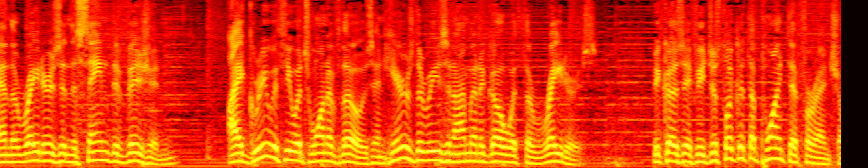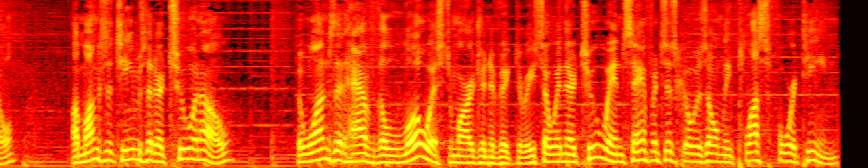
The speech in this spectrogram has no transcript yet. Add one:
and the Raiders in the same division. I agree with you, it's one of those. And here's the reason I'm going to go with the Raiders. Because if you just look at the point differential, amongst the teams that are 2 and 0, the ones that have the lowest margin of victory, so in their two wins, San Francisco is only plus 14,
